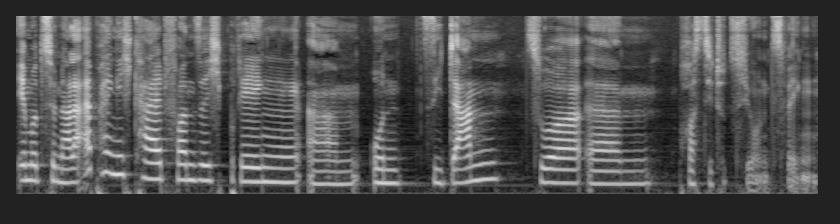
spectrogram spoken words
emotionale Abhängigkeit von sich bringen ähm, und sie dann zur ähm, Prostitution zwingen.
